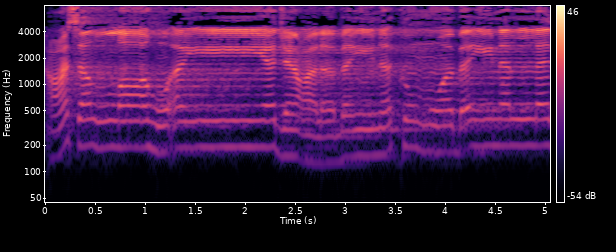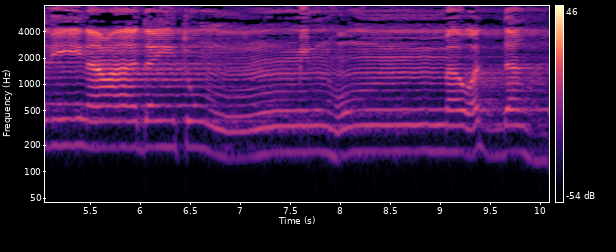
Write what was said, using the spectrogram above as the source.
عسى الله ان يجعل بينكم وبين الذين عاديتم منهم موده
